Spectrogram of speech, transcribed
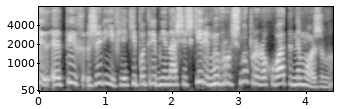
е, тих жирів, які потрібні нашій шкірі, ми вручну прорахувати не можемо.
